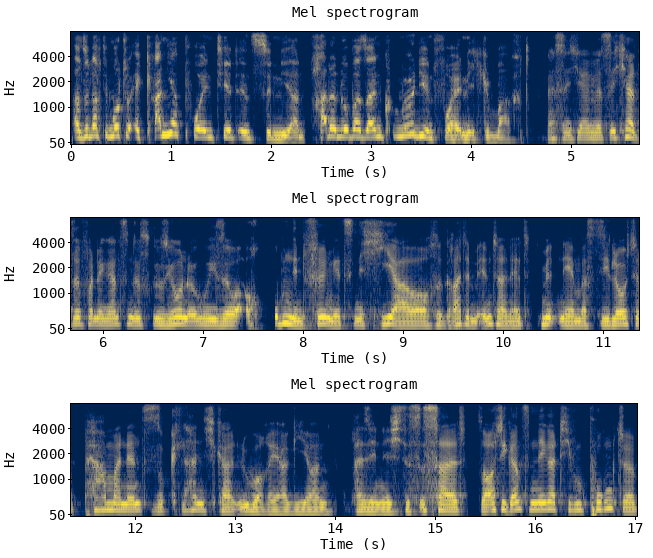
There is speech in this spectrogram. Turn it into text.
Also nach dem Motto, er kann ja pointiert inszenieren. Hat er nur bei seinen Komödien vorher nicht gemacht. Weiß nicht, was ich halt so von der ganzen Diskussion irgendwie so auch um den Film jetzt nicht hier, aber auch so gerade im Internet mitnehmen, dass die Leute permanent so Kleinigkeiten überreagieren. Weiß ich nicht. Das ist halt so auch die ganzen negativen Punkte,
